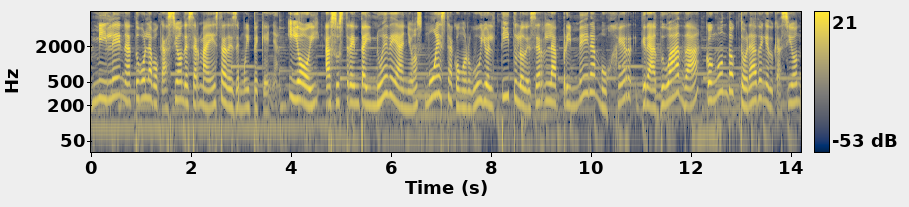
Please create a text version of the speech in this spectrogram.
Milena tuvo la vocación de ser maestra desde muy pequeña y hoy, a sus 39 años, muestra con orgullo el título de ser la primera mujer graduada con un doctorado en educación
